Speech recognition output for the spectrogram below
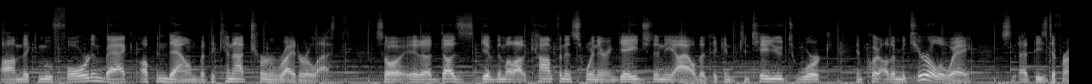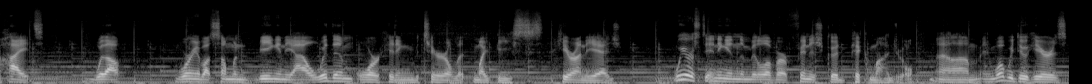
Um, they can move forward and back, up and down, but they cannot turn right or left. So it uh, does give them a lot of confidence when they're engaged in the aisle that they can continue to work and put other material away at these different heights without worrying about someone being in the aisle with them or hitting material that might be here on the edge. We are standing in the middle of our finished good pick module. Um, and what we do here is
